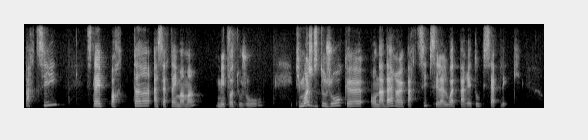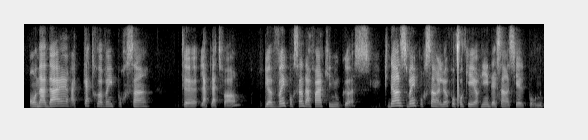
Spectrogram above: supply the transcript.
parti, c'est important à certains moments, mais pas toujours. Puis moi, je dis toujours qu'on adhère à un parti, puis c'est la loi de Pareto qui s'applique. On adhère à 80% de la plateforme. Il y a 20% d'affaires qui nous gossent. Puis dans ce 20 %-là, il ne faut pas qu'il y ait rien d'essentiel pour nous.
